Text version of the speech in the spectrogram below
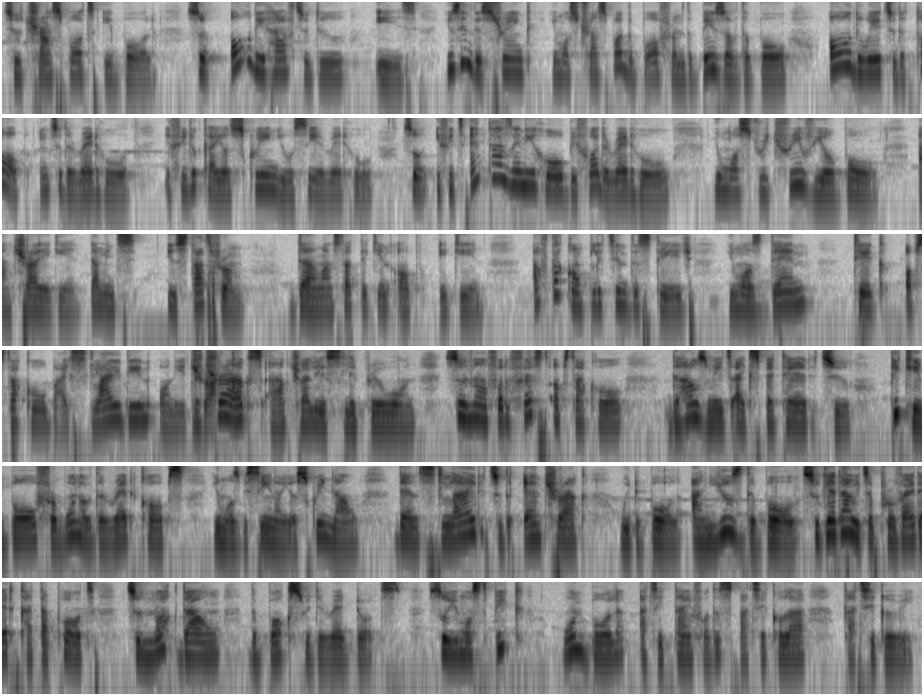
to transport a ball. So all they have to do is using the string, you must transport the ball from the base of the ball all the way to the top into the red hole. If you look at your screen, you will see a red hole. So if it enters any hole before the red hole, you must retrieve your ball and try again. That means you start from down and start taking up again. After completing this stage, you must then take obstacle by sliding on a track. The tracks are actually a slippery one. So now for the first obstacle, the housemates are expected to pick a ball from one of the red cups you must be seeing on your screen now, then slide to the end track with the ball and use the ball together with a provided catapult to knock down the box with the red dots. So you must pick one ball at a time for this particular category.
